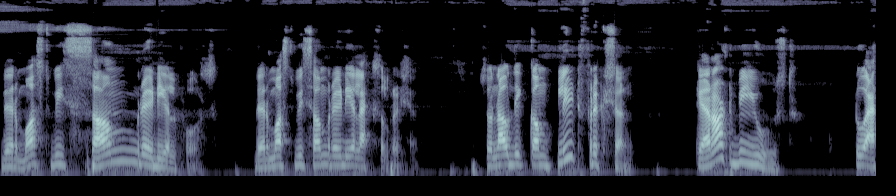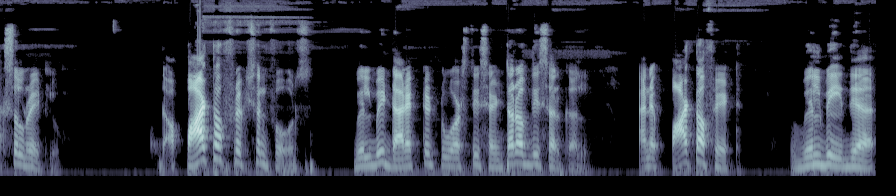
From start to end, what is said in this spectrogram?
there must be some radial force, there must be some radial acceleration. So, now the complete friction cannot be used to accelerate you. A part of friction force will be directed towards the center of the circle and a part of it will be there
